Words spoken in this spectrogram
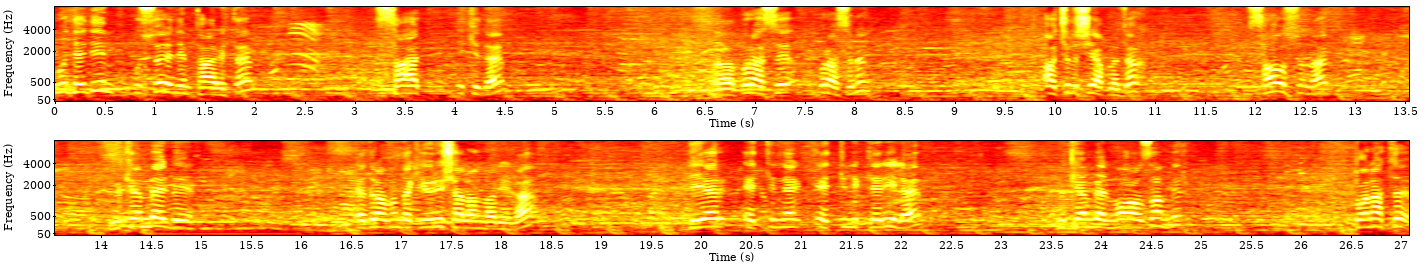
Bu dediğim, bu söylediğim tarihte saat 2'de e, burası burasının açılışı yapılacak. Sağ olsunlar mükemmel bir etrafındaki yürüyüş alanlarıyla diğer etkinler etkinlikleriyle mükemmel muazzam bir donatı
